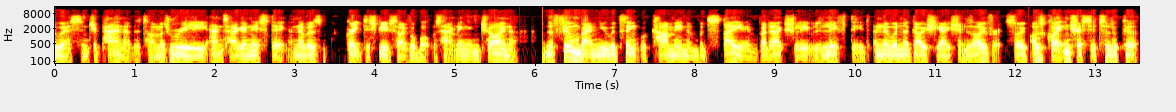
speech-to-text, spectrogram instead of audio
US and Japan at the time was really antagonistic and there was great disputes over what was happening in China. The film ban you would think would come in and would stay in, but actually it was lifted and there were negotiations over it. So I was quite interested to look at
